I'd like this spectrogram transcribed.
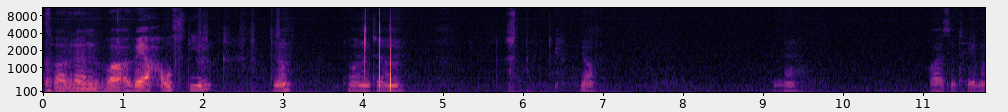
Das war wieder ein Warehouse-Stil. Ne? Und ähm, ja. Eine weißen Tele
